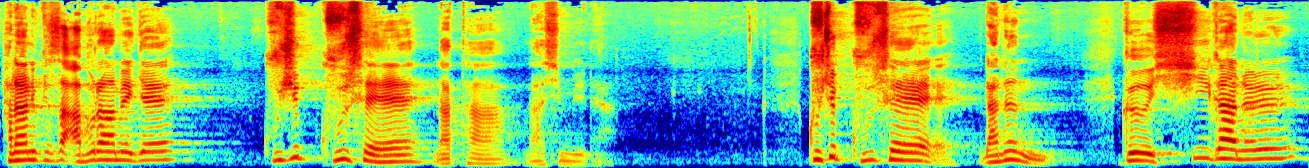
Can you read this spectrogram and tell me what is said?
하나님께서 아브라함에게 99세에 나타나십니다. 99세라는 그 시간을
